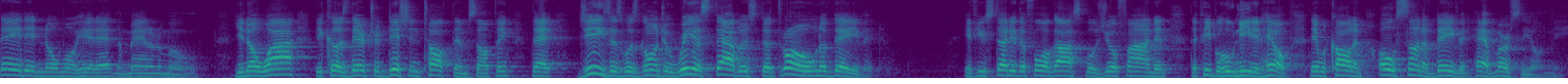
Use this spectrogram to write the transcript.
They didn't no more hear that than the man on the moon. You know why? Because their tradition taught them something that Jesus was going to reestablish the throne of David. If you study the four gospels, you'll find that the people who needed help, they would call him, Oh, son of David, have mercy on me.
